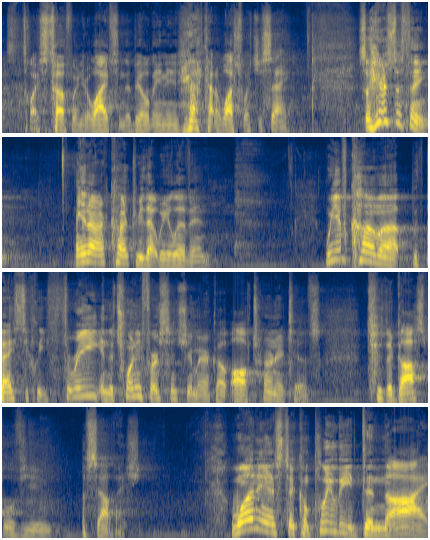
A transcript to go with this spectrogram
it's always tough when your wife's in the building and you got to watch what you say. So here's the thing. In our country that we live in, we have come up with basically three, in the 21st century America, alternatives to the gospel view of salvation. One is to completely deny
